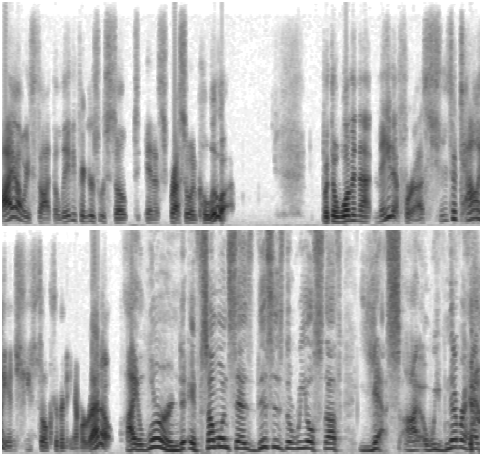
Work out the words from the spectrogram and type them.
I always thought the ladyfingers were soaked in espresso and Kahlua. But the woman that made it for us, she's Italian. She soaks them in amaretto. I learned if someone says this is the real stuff, yes, I, we've never had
